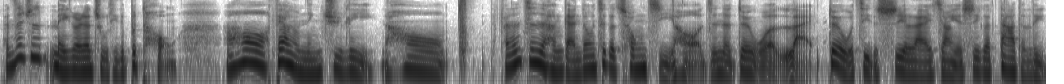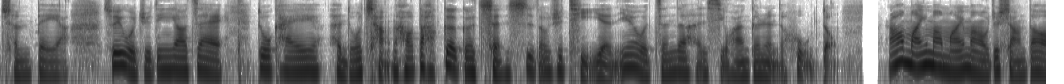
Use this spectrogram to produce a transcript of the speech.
反正就是每个人的主题的不同。然后非常有凝聚力，然后反正真的很感动。这个冲击哈，真的对我来，对我自己的事业来讲，也是一个大的里程碑啊。所以我决定要再多开很多场，然后到各个城市都去体验，因为我真的很喜欢跟人的互动。然后忙一忙，忙一忙，我就想到，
